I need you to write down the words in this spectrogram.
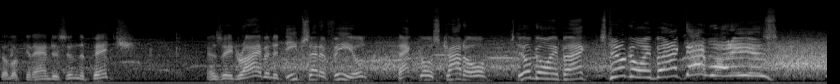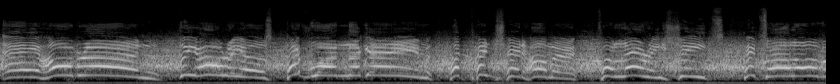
To look at Anderson, the pitch. As they drive into deep center field. Back goes Cotto. Still going back. Still going back. That one is a home run! The Orioles have won the game! A pinch hit homer for Larry Sheets. It's all over.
